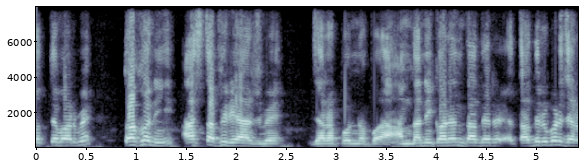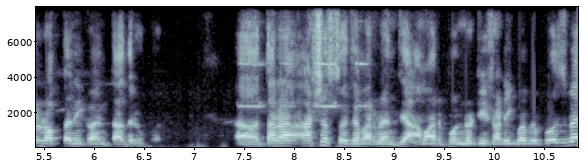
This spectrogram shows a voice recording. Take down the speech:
করতে পারবে, তখনই আস্থা ফিরে আসবে যারা পণ্য আমদানি করেন তাদের তাদের উপরে, যারা রপ্তানি করেন তাদের উপর। তারা আশ্বস্ত হতে পারবেন যে আমার পণ্যটি সঠিকভাবে পৌঁছবে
